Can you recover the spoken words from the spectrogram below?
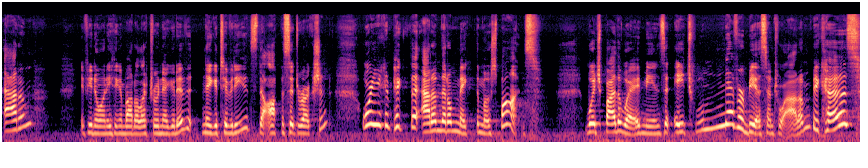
atom. If you know anything about electronegative negativity, it's the opposite direction. Or you can pick the atom that'll make the most bonds. which, by the way, means that H will never be a central atom because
